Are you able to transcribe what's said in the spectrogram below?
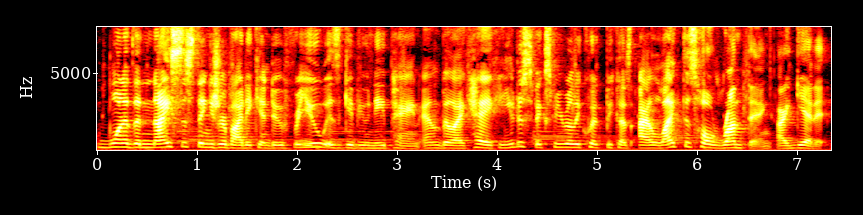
one of the nicest things your body can do for you is give you knee pain and be like, hey, can you just fix me really quick? Because I like this whole run thing. I get it.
